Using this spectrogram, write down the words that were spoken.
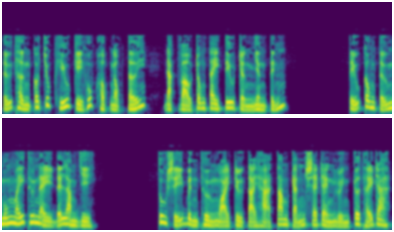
Tử thần có chút hiếu kỳ hút hộp ngọc tới, đặt vào trong tay tiêu trần nhân tính. Tiểu công tử muốn mấy thứ này để làm gì? Tu sĩ bình thường ngoại trừ tại hạ tam cảnh sẽ rèn luyện cơ thể ra,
